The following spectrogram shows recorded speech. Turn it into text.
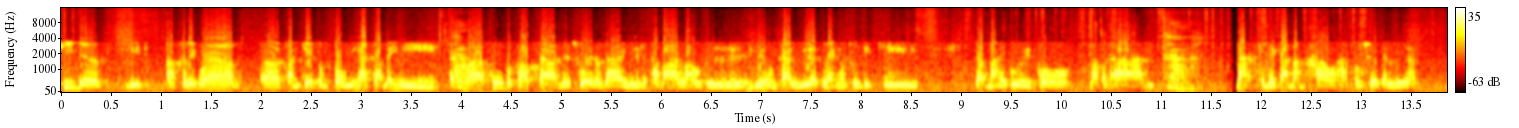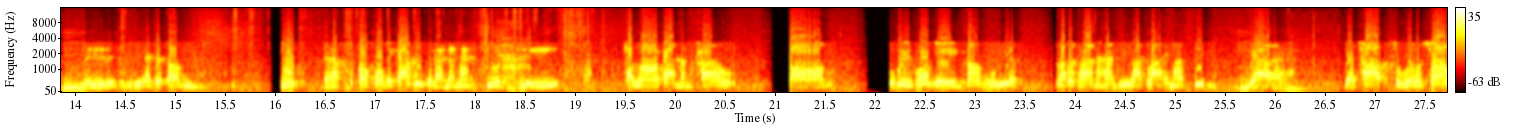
ที่จะดีเอ่อเขาเรียกว่าเอ่อสังเกตตรงๆนี้อาจจะไม่มี แต่ค่ะว่าผู้ประกอบการจะช่วยเราได้ หรือรัฐบาลเราคือเรื่องของการเลือกแหล่งวัตถุดิบที่จะมาให้ผู้บริโภครับประทานค่ะ นะในการนำเข้าครับต้องช่วยกันเลือก อืม หรือหรืออาจจะต้องหยุดนะครับพอผมไม่กล้าพูดขนาดนั้นนะหยุดค่ะ หรือชะลอการนำเข้าสองผู้บริโภคเองต้องเลือกรับประทานอาหารที่หลากหลายมากขึ้น อย่า อย่าชอบสมมติว่าเราชอบ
